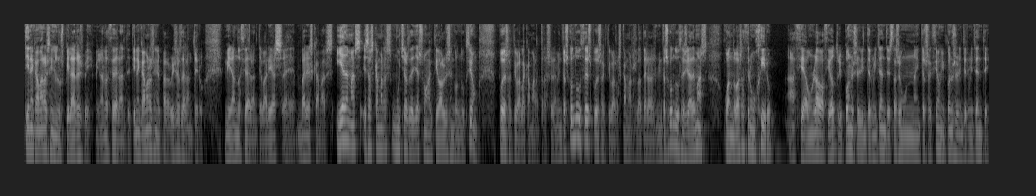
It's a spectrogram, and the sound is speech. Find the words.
Tiene cámaras en los pilares B, mirando hacia adelante. Tiene cámaras en el parabrisas delantero, mirando hacia adelante, varias, eh, varias cámaras. Y además, esas cámaras, muchas de ellas son activables en conducción. Puedes activar la cámara trasera mientras conduces, puedes activar las cámaras laterales mientras conduces y además, cuando vas a hacer un giro hacia un lado, hacia otro y pones el intermitente, estás en una intersección y pones el intermitente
